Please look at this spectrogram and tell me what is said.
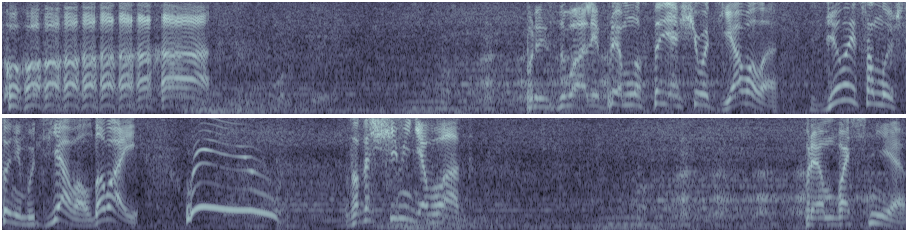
Призвали прям настоящего дьявола. Сделай со мной что-нибудь, дьявол, давай. Затащи меня в ад. Прям во сне.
